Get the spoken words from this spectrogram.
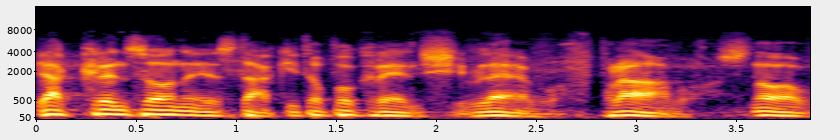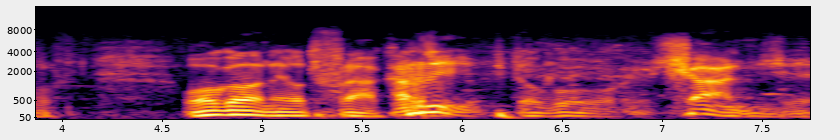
Jak kręcony jest taki, to pokręci w lewo, w prawo, znowu. Ogony od fraka, ryb do góry, siądzie.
